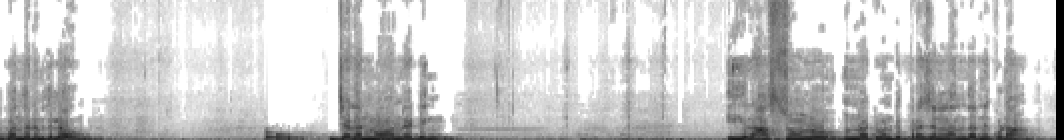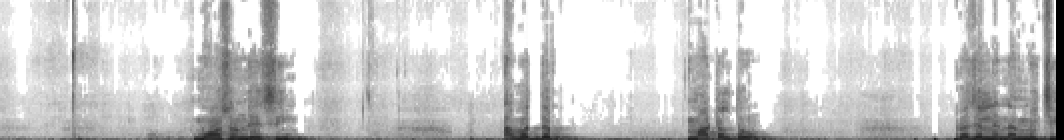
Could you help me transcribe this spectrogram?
పంతొమ్మిదిలో జగన్మోహన్ రెడ్డి ఈ రాష్ట్రంలో ఉన్నటువంటి ప్రజలందరినీ కూడా మోసం చేసి అబద్ధ మాటలతో ప్రజల్ని నమ్మించి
